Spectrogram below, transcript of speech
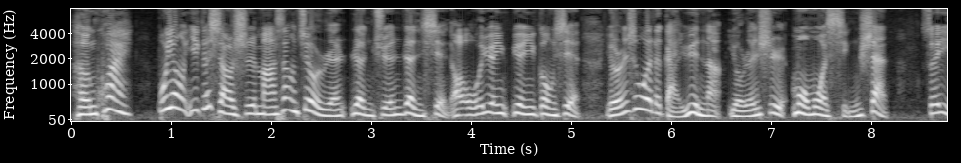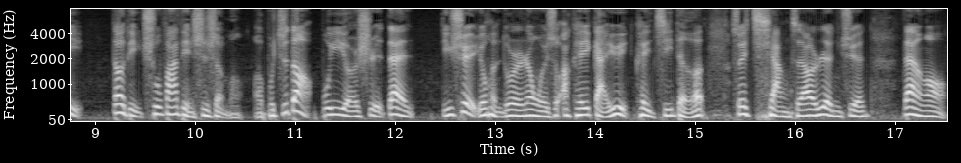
很快不用一个小时，马上就有人认捐认献哦，我愿意愿意贡献。有人是为了改运呐，有人是默默行善。所以到底出发点是什么啊？不知道，不一而是。但的确有很多人认为说啊，可以改运，可以积德，所以抢着要认捐。但哦。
